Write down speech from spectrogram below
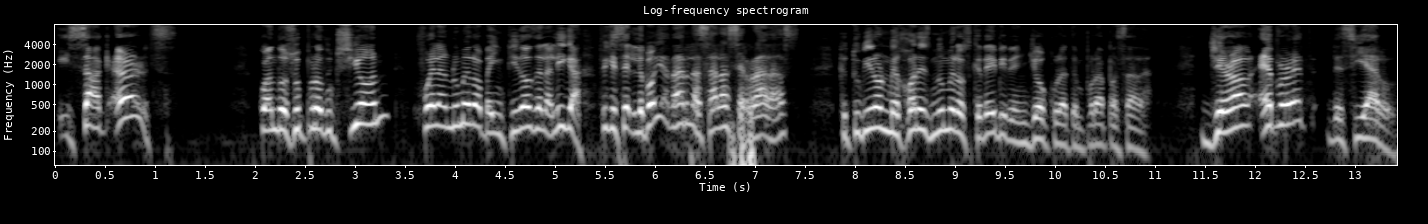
y Zach Ertz. Cuando su producción fue la número 22 de la liga. Fíjese, le voy a dar las alas cerradas que tuvieron mejores números que David Njoku la temporada pasada. Gerald Everett de Seattle.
